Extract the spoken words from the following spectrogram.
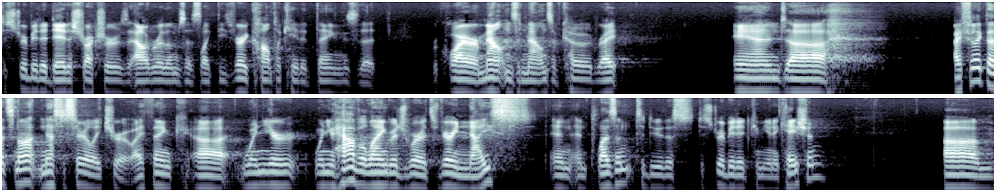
distributed data structures, algorithms as like these very complicated things that require mountains and mountains of code, right? And uh, I feel like that's not necessarily true. I think uh, when, you're, when you have a language where it's very nice and, and pleasant to do this distributed communication, um,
